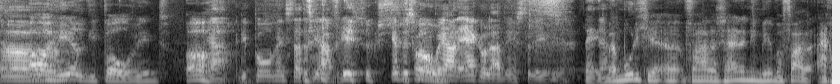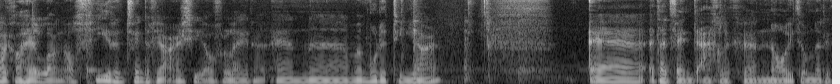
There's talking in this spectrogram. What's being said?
Oh, heerlijk die poolwind. Oh. Ja, die polwind staat op is ook Ik heb dus gewoon bij jou een airco laten installeren. Nee, Ja. mijn moedertje, eh, vader zijn er niet meer. Mijn vader eigenlijk al heel lang. Al 24 jaar is hij overleden. En eh, mijn moeder 10 jaar. Eh, dat eigenlijk eh, nooit. Omdat ik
